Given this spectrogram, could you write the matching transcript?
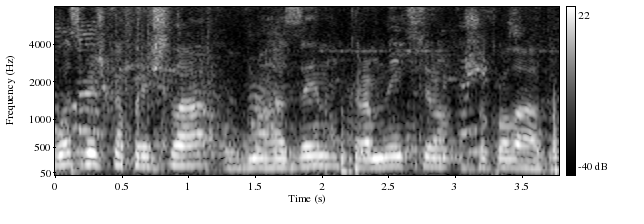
Посмішка прийшла в магазин крамницю шоколаду.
